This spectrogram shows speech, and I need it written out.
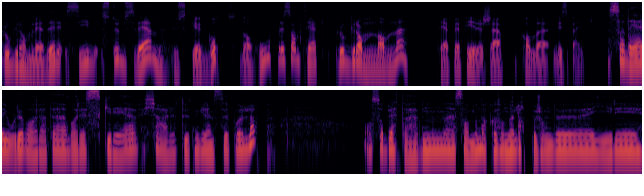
programleder Siv Stubbsveen husker godt da hun presenterte programnavnet til P4-sjef Kalle Lysberg. Så det jeg gjorde, var at jeg bare skrev 'Kjærlighet uten grenser' på en lapp. Og så bretta jeg den sammen, akkurat sånne lapper som du gir i,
